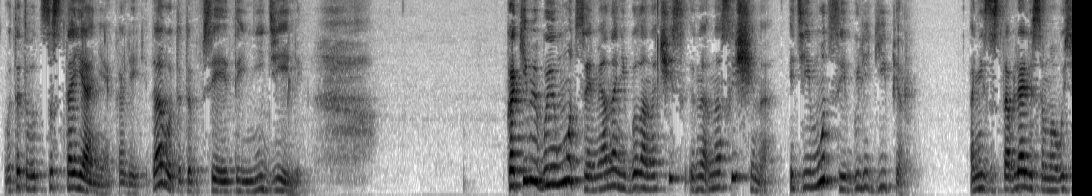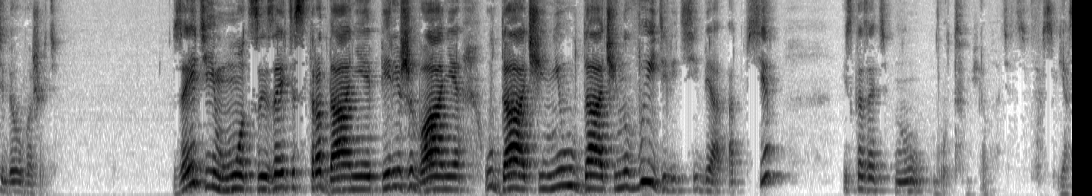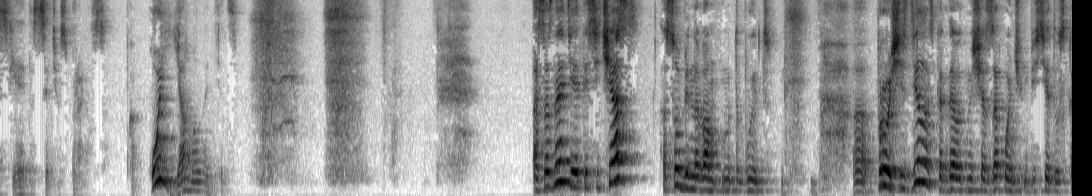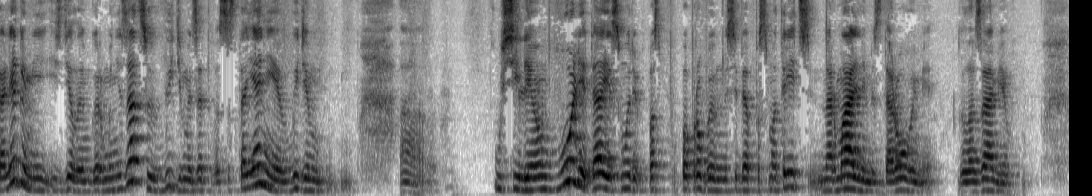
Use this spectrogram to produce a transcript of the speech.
Вот это вот состояние, коллеги, да, вот это всей этой недели, какими бы эмоциями она ни была насыщена, эти эмоции были гипер, они заставляли самого себя уважать. За эти эмоции, за эти страдания, переживания, удачи, неудачи, ну выделить себя от всех и сказать, ну вот, я молодец, я, я это, с этим справился, какой я молодец. Осознайте это сейчас, особенно вам это будет проще сделать, когда вот мы сейчас закончим беседу с коллегами и сделаем гармонизацию, выйдем из этого состояния, выйдем э, усилием воли да, и смотрим, попробуем на себя посмотреть нормальными, здоровыми глазами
